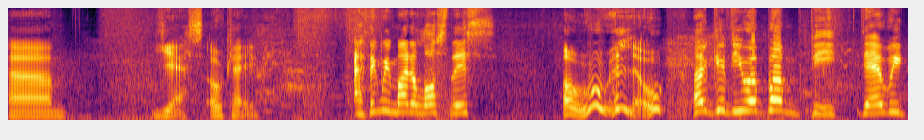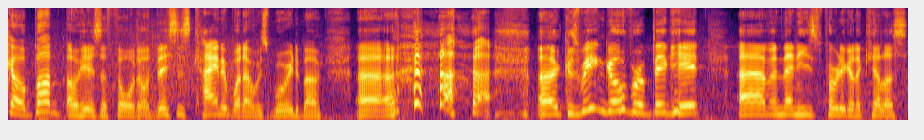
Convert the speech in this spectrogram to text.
Um, yes. Okay. I think we might have lost this. Oh, ooh, hello. I'll give you a bumpy. There we go. Bump. Oh, here's a Thordor. This is kind of what I was worried about. Because uh, uh, we can go for a big hit, um, and then he's probably going to kill us.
